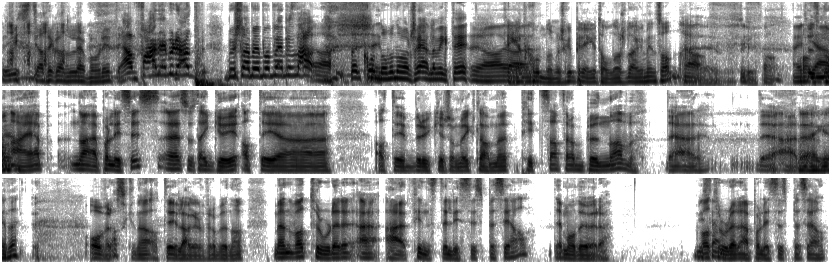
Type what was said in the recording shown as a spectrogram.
du visste jo at det kom til å løpe over dit. Ja, faen, jeg burde hatt bursdagen min på Peppes, Ja, Den kondomen var så jævla viktig. Ja, ja, Tenk at kondomer skulle prege tolvårsdagen min sånn. Ja, fy faen. Jeg, nå, er jeg, nå er jeg på Lissis. Jeg syns det er gøy at de, eh, at de bruker som reklame pizza fra bunnen av. Det er, det er, Det er gøy, eh, det. overraskende at de lager det fra bunnen av. Men hva tror dere er, er, Finnes det Lissis spesial? Det må det gjøre. Hva tror dere er på Lissis spesial?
